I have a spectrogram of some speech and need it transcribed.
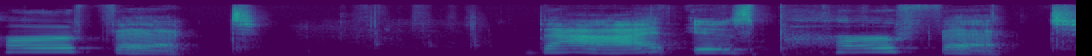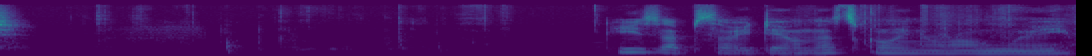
perfect. That is perfect. He's upside down. That's going the wrong way.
